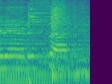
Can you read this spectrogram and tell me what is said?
it if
